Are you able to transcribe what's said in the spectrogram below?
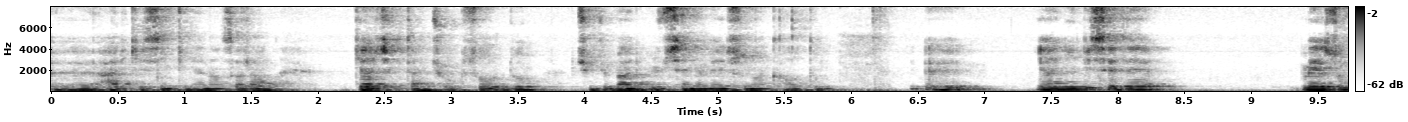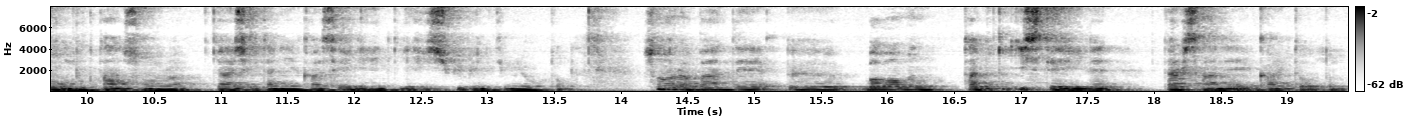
e, herkesinkine nazaran gerçekten çok zordu. Çünkü ben 3 sene mezuna kaldım. E, yani lisede mezun olduktan sonra gerçekten YKS ile ilgili hiçbir bilgim yoktu. Sonra ben de e, babamın tabii ki isteğiyle dershaneye kaydoldum.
